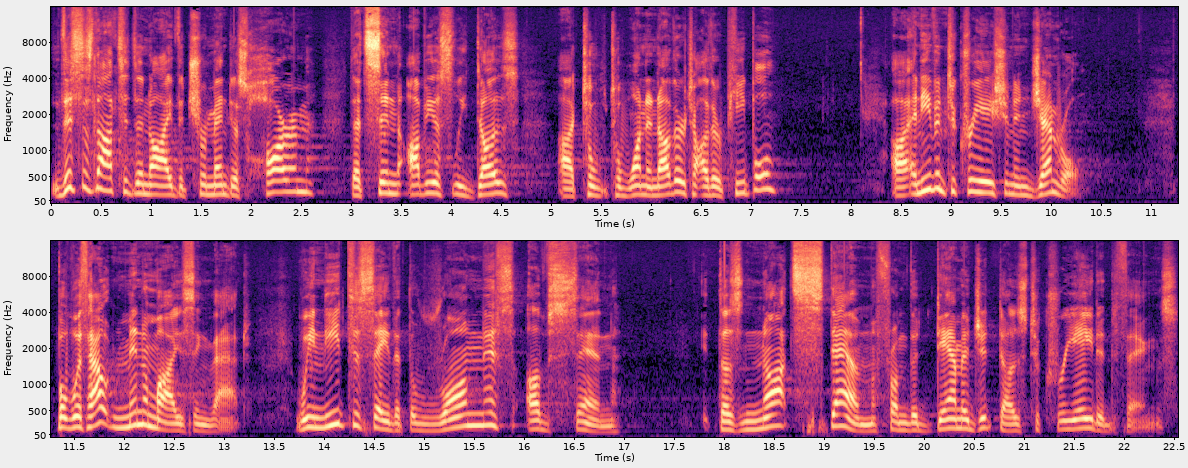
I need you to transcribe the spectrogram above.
This is not to deny the tremendous harm that sin obviously does uh, to, to one another, to other people uh, and even to creation in general. But without minimizing that, we need to say that the wrongness of sin does not stem from the damage it does to created things,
